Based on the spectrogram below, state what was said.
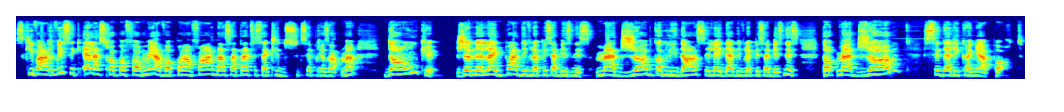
ce qui va arriver, c'est qu'elle, elle sera pas formée, elle va pas en faire. Dans sa tête, c'est sa clé du succès présentement. Donc, je ne l'aide pas à développer sa business. Ma job comme leader, c'est l'aider à développer sa business. Donc, ma job, c'est d'aller cogner à la porte.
